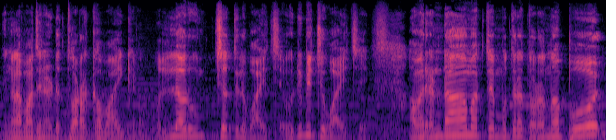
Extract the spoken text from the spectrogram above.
നിങ്ങൾ ആ വചനം എടുത്ത് തുറക്ക വായിക്കണം. എല്ലാവരും ഉച്ചത്തിൽ വായിച്ച് ഒരുമിച്ച് വായിച്ച്. അവൻ രണ്ടാമത്തെ മുദ്ര തുറന്നപ്പോൾ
